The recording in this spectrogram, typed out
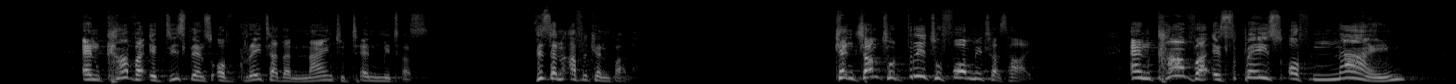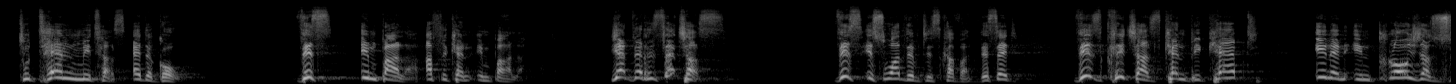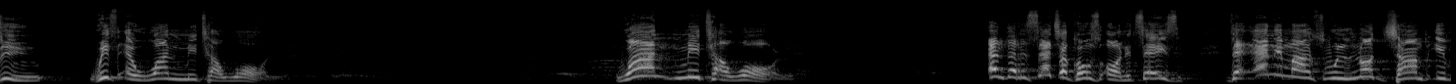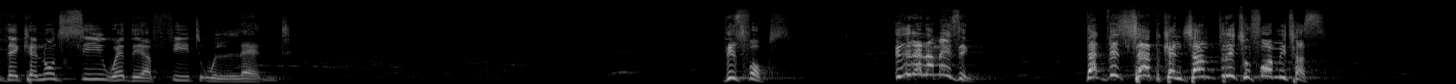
and cover a distance of greater than nine to 10 meters? This is an African impala. Can jump to three to four meters high and cover a space of nine to 10 meters at a go. This impala, African impala. Yet the researchers, this is what they've discovered. They said these creatures can be kept in an enclosure zoo with a one meter wall. one meter wall. And the researcher goes on, it says, the animals will not jump if they cannot see where their feet will land. These folks. Isn't it amazing? That this shape can jump three to four meters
